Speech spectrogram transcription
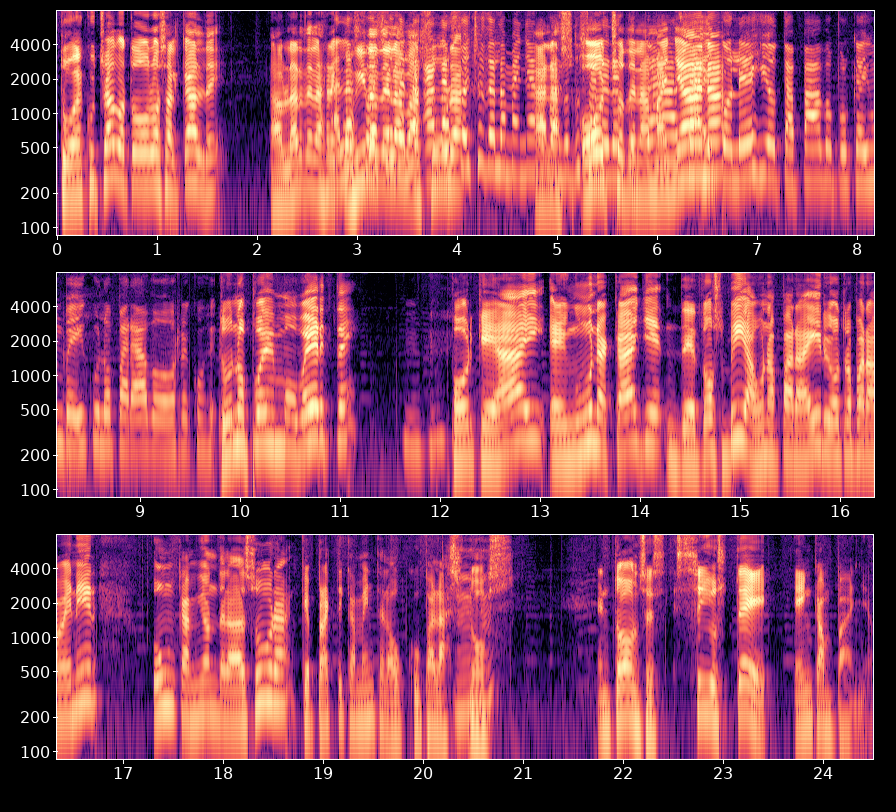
Tú has escuchado a todos los alcaldes hablar de la A las recogida de la a basura. las 8 de la mañana, a cuando las tú sales 8 tu de la mañana. El colegio tapado porque hay un vehículo parado recogido. Tú no puedes moverte porque hay en una calle de dos vías, una para ir y otra para venir, un camión de la basura que prácticamente la ocupa las dos. Entonces, si usted en campaña,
